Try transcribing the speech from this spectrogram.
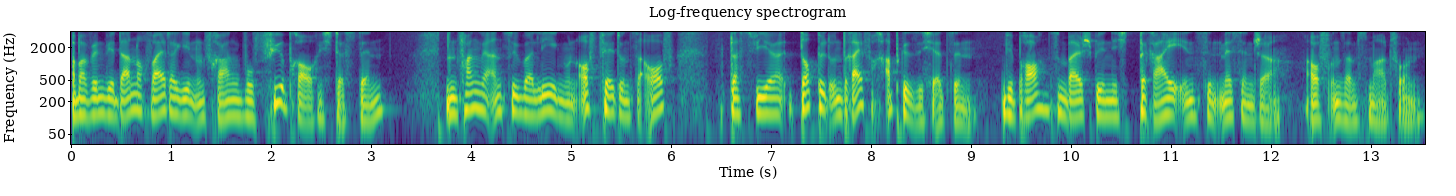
Aber wenn wir dann noch weitergehen und fragen, wofür brauche ich das denn? Dann fangen wir an zu überlegen und oft fällt uns auf, dass wir doppelt und dreifach abgesichert sind. Wir brauchen zum Beispiel nicht drei Instant Messenger auf unserem Smartphone.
